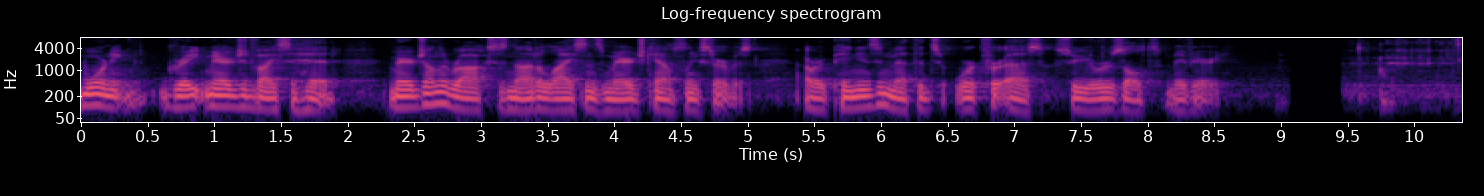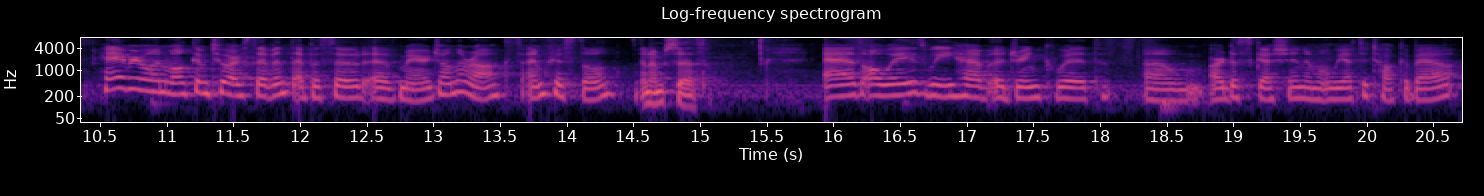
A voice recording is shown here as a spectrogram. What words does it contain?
Warning Great marriage advice ahead. Marriage on the Rocks is not a licensed marriage counseling service. Our opinions and methods work for us, so your results may vary. Hey everyone, welcome to our seventh episode of Marriage on the Rocks. I'm Crystal. And I'm Seth. As always, we have a drink with um, our discussion and what we have to talk about.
